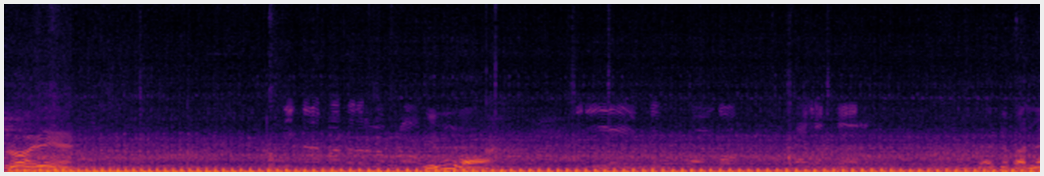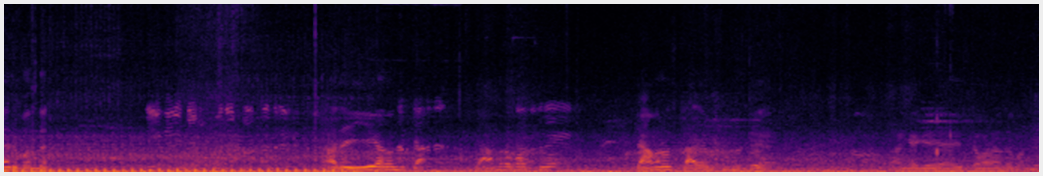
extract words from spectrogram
ಬ್ರೋ ಹೇಳಿ. ಎಲ್ಲಿರಾ ಬಂದೆ. ಅದೇ ಈಗ ಅದೊಂದು ಕ್ಯಾಮ್ರಾ ಬಾಕ್ಸು ಕ್ಯಾಮ್ರಾ ಬಿಟ್ಟು ಹಂಗಾಗಿ ಇಸ್ಕೊಬಾರ ಅಂತ ಬಂದೆ.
